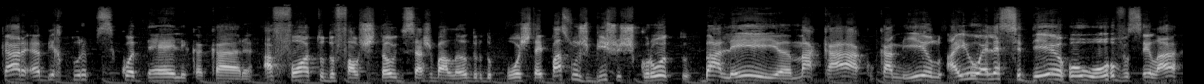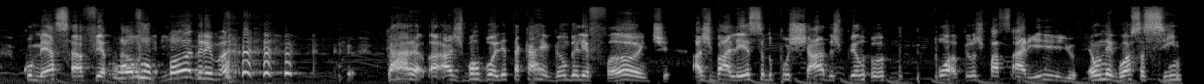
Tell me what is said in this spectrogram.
cara, é abertura psicodélica, cara. A foto do Faustão de Sérgio Balandro do posto, aí passa uns bichos escroto, baleia, macaco, camelo, aí o LSD ou o ovo, sei lá, começa a afetar O ovo podre, mano. Cara, as borboletas carregando elefante, as baleias sendo puxadas pelo. Porra, pelos passarinhos. É um negócio assim,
